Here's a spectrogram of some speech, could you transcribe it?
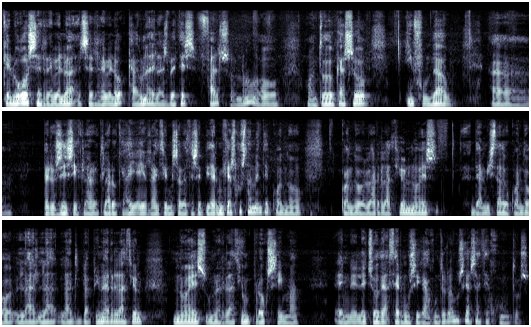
que luego se reveló, se reveló cada una de las veces falso, ¿no? O, o en todo caso infundado. Uh, pero sí, sí, claro, claro que hay, hay reacciones a veces epidérmicas justamente cuando, cuando la relación no es de amistad o cuando la, la, la, la primera relación no es una relación próxima en el hecho de hacer música juntos. La música se hace juntos.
